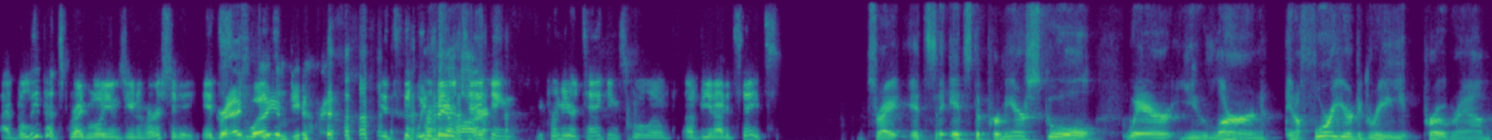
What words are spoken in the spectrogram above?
I believe that's Gregg Williams University. It's Gregg Williams. It's the We premier tanking premier tanking school of, of the United States. That's right. It's it's the premier school where you learn in a four-year degree program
